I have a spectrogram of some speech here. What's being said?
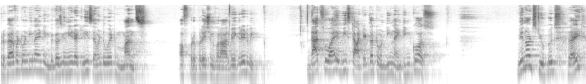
prepare for 2019 because you need at least seven to eight months of preparation for RBI grade B. That's why we started the 2019 course. We are not stupid, right?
